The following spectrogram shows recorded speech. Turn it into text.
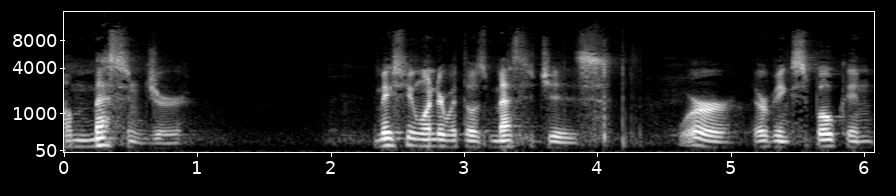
A messenger. It makes me wonder what those messages were that were being spoken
